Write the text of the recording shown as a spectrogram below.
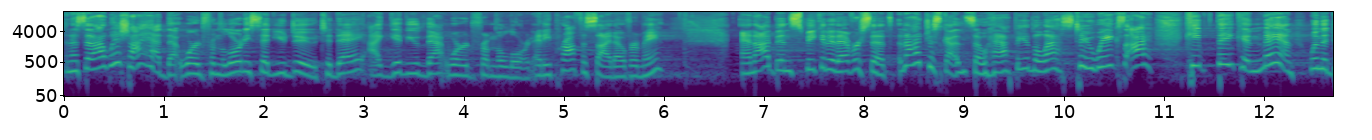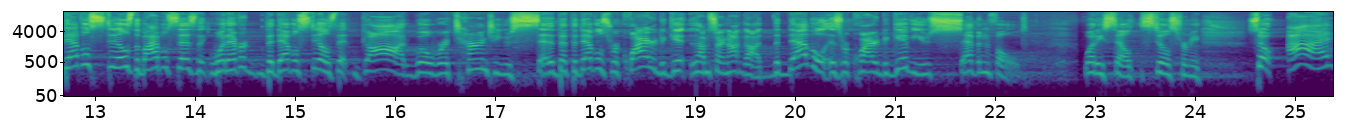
And I said, I wish I had that word from the Lord. He said, You do. Today, I give you that word from the Lord. And he prophesied over me. And I've been speaking it ever since. And I've just gotten so happy in the last two weeks. I keep thinking, man, when the devil steals, the Bible says that whatever the devil steals, that God will return to you, that the devil's required to get, I'm sorry, not God, the devil is required to give you sevenfold what he steals from you. So I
